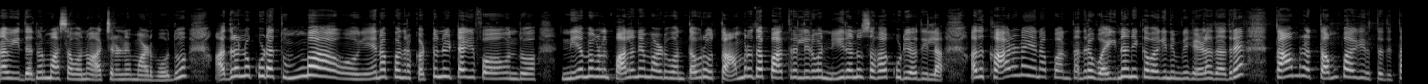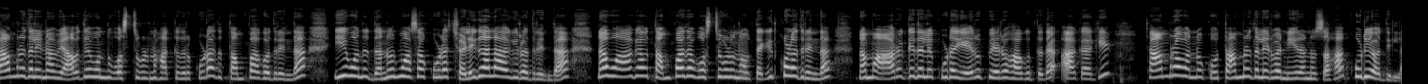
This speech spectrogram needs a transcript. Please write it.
ನಾವು ಈ ಧನುರ್ಮಾಸವನ್ನು ಆಚರಣೆ ಮಾಡ್ಬೋದು. ಅದರಲ್ಲೂ ಕೂಡ ತುಂಬ, ಏನಪ್ಪ ಅಂದರೆ ಕಟ್ಟುನಿಟ್ಟಾಗಿ ಒಂದು ನಿಯಮಗಳನ್ನು ಪಾಲನೆ ಮಾಡುವಂಥವರು ತಾಮ್ರದ ಪಾತ್ರೆಯಲ್ಲಿರುವ ನೀರನ್ನು ಸಹ ಕುಡಿಯೋದಿಲ್ಲ. ಅದು ಕಾರಣ ಏನಪ್ಪ ಅಂತಂದರೆ, ವೈಜ್ಞಾನಿಕವಾಗಿ ನಿಮಗೆ ಹೇಳೋದಾದರೆ, ತಾಮ್ರ ತಂಪಾಗಿರ್ತದೆ. ತಾಮ್ರದಲ್ಲಿ ನಾವು ಯಾವುದೇ ಒಂದು ವಸ್ತುಗಳನ್ನು ಹಾಕಿದ್ರೂ ಕೂಡ ಅದು ತಂಪಾಗೋದ್ರಿಂದ ಈ ಒಂದು ಧನುರ್ಮಾಸ ಕೂಡ ಚಳಿಗಾಲ ಆಗಿರೋದ್ರಿಂದ ನಾವು ಆಗ ತಂಪಾದ ವಸ್ತುಗಳು ನಾವು ತೆಗೆದುಕೊಳ್ಳೋದ್ರಿಂದ ನಮ್ಮ ಆರೋಗ್ಯದಲ್ಲಿ ಕೂಡ ಏರುಪೇರು ಆಗುತ್ತದೆ. ಹಾಗಾಗಿ ತಾಮ್ರವನ್ನು ತಾಮ್ರದಲ್ಲಿರುವ ನೀರನ್ನು ಸಹ ಕುಡಿಯೋದಿಲ್ಲ.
